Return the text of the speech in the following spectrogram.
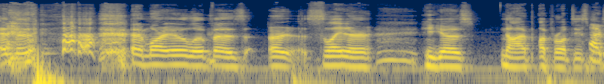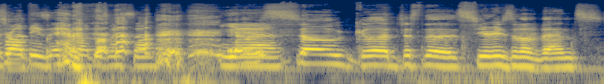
And then and Mario Lopez or Slater, he goes, "No, I, I brought these. I Myself. brought these. I brought these myself. yeah, It was so good. Just the series of events.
